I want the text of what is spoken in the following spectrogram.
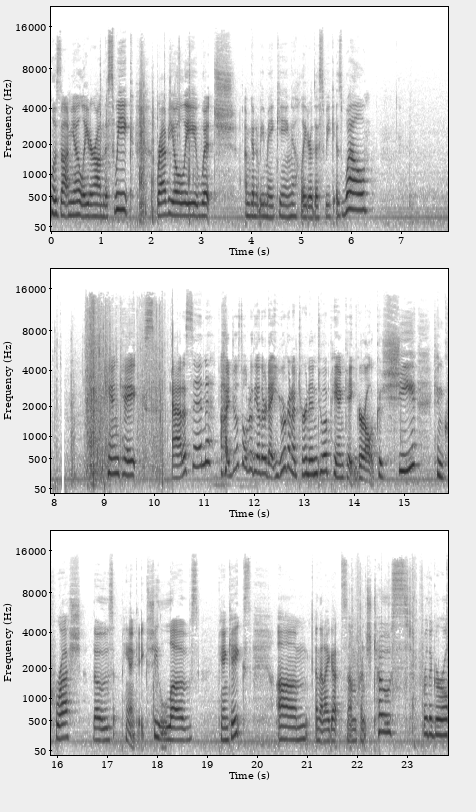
lasagna later on this week. Ravioli, which I'm gonna be making later this week as well. Pancakes. Addison, I just told her the other day, you're gonna turn into a pancake girl because she can crush those pancakes. She loves pancakes. Um, and then I got some French toast for the girl.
